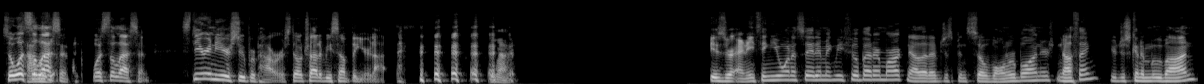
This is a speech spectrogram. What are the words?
So what's the lesson? What's the lesson? steer into your superpowers. Don't try to be something you're not. yeah. Is there anything you want to say to make me feel better, Mark? Now that I've just been so vulnerable on your nothing, you're just going to move on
